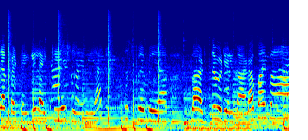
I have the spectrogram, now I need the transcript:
ഇഷ്ടപ്പെട്ടെങ്കിൽ ലൈക്ക് ചെയ്യുക ഷെയർ ചെയ്യുക സബ്സ്ക്രൈബ് ചെയ്യുക. അപ്പോൾ അടുത്ത വീഡിയോയിൽ കാണാം. ബൈ ബൈ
